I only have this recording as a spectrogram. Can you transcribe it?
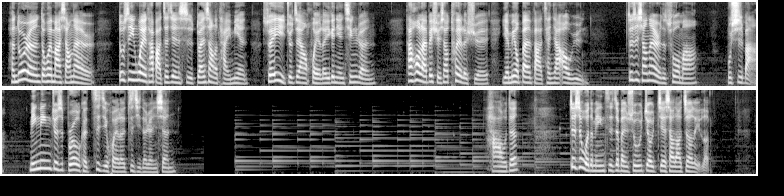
很多人都会骂香奈儿，都是因为他把这件事端上了台面，所以就这样毁了一个年轻人。他后来被学校退了学，也没有办法参加奥运。这是香奈儿的错吗？不是吧？明明就是 Broke 自己毁了自己的人生。好的，这是我的名字。这本书就介绍到这里了。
